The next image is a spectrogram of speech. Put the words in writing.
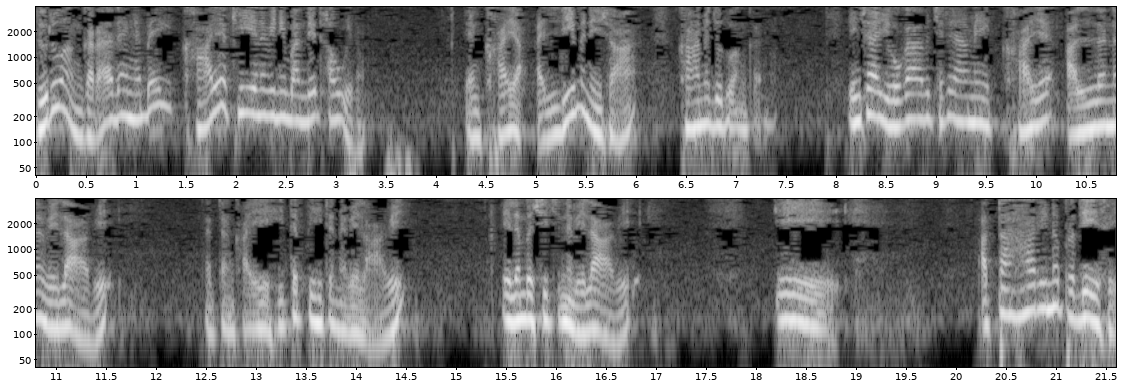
දුරුවන් කරා දැන් හැබැයි කාය කියන විනිබන්දයට අහු වෙනවා දැන් කය ඇල්ලීම නිසා කාම දුරුවන් කරනවා. ඒ නිසා යෝගාවචරය මේ කය අල්ලන වෙලාවේ නැත්තම් කයේ හිත පිහිටන වෙලාවේ එළඹ සිටින වෙලාවේ ඒ අතහරින ප්‍රදේශය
